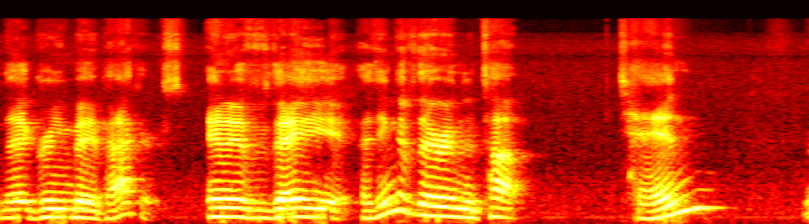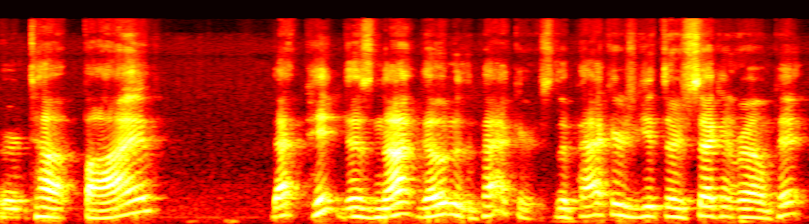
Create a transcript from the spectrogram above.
the Green Bay Packers. And if they, I think if they're in the top 10 or top five, that pick does not go to the Packers. The Packers get their second round pick.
